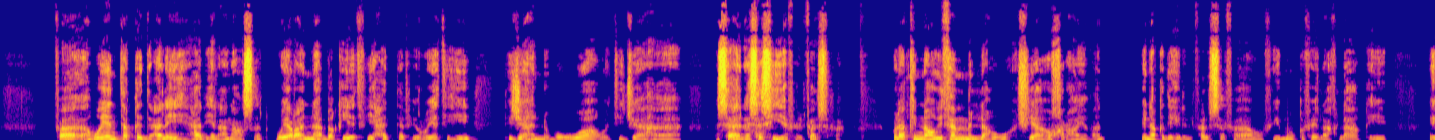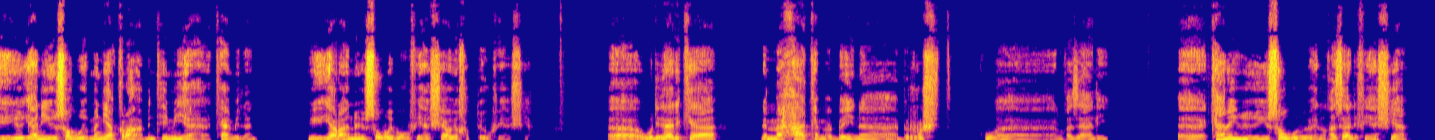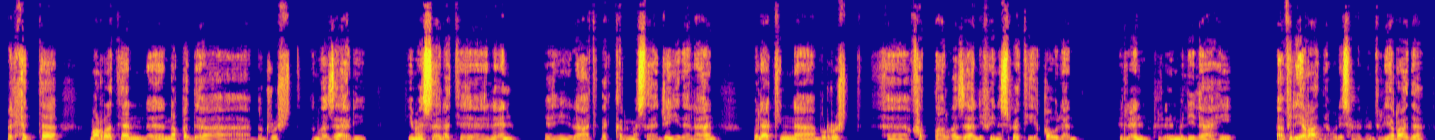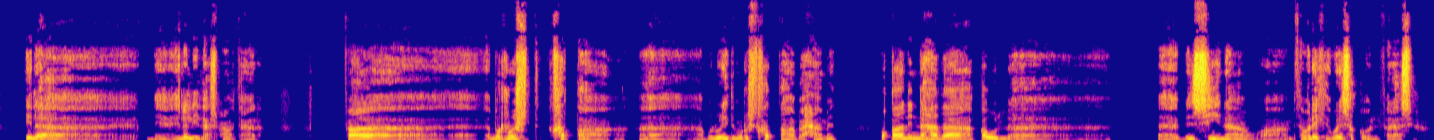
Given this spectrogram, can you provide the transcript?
فهو ينتقد عليه هذه العناصر ويرى أنها بقيت فيه حتى في رؤيته تجاه النبوة وتجاه مسائل أساسية في الفلسفة. ولكنه يثمن له أشياء أخرى أيضا في نقده للفلسفة وفي موقفه الأخلاقي. يعني يصوب من يقرأ ابن تيمية كاملا يرى أنه يصوبه في أشياء ويخطئه في أشياء. آه، ولذلك لما حاكم بين ابن رشد والغزالي كان يصوب الغزالي في أشياء بل حتى مرة نقد ابن رشد الغزالي في مسألة العلم. يعني لا أتذكر المسألة جيدا الآن ولكن ابن رشد خطأ الغزالي في نسبته قولا في العلم في العلم الإلهي في الإرادة وليس في العلم في الإرادة إلى إلى الإله سبحانه وتعالى. فابن رشد خطأ أبو الوليد بن رشد خطأ أبا حامد وقال إن هذا قول ابن سينا وليس قول الفلاسفة.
